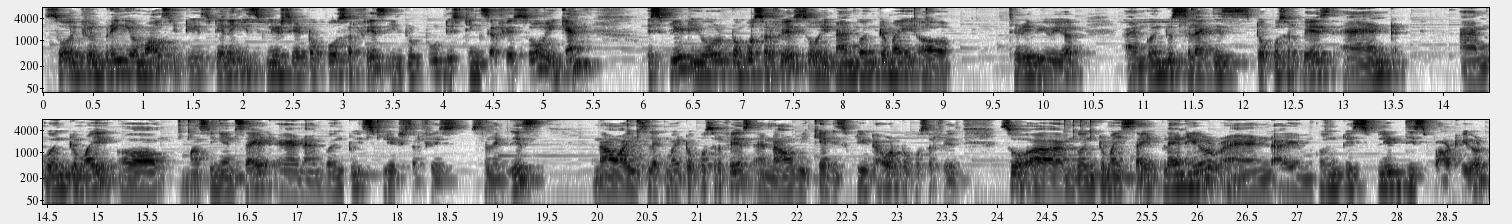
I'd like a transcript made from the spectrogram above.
So if you bring your mouse it is telling it splits a topo surface into two distinct surfaces. So you can split your topo surface. So if i'm going to my uh, 3d view here i'm going to select this topo surface and I'm going to my uh, massing and site and I'm going to split surface. Select this now I will select my topo surface and now we can split our topo surface. So uh, I'm going to my site plan here and I am going to split this part here.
